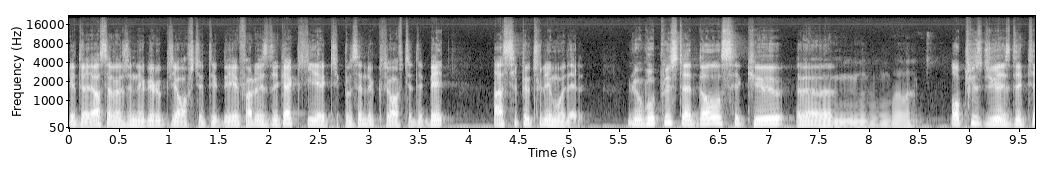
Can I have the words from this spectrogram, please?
Et derrière, ça va générer le client HTTP, enfin le SDK qui, possède le client HTTP, ainsi que tous les modèles. Le gros plus là-dedans, c'est que, euh, en plus du SDK,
